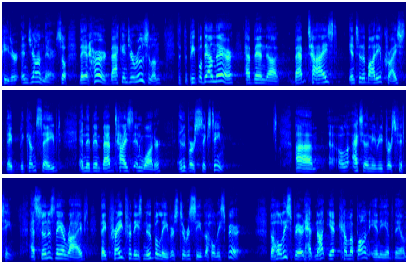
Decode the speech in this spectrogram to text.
Peter and John there. So they had heard back in Jerusalem that the people down there have been uh, baptized into the body of Christ, they've become saved, and they've been baptized in water. And then verse 16. Um, actually, let me read verse 15. As soon as they arrived, they prayed for these new believers to receive the Holy Spirit. The Holy Spirit had not yet come upon any of them,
